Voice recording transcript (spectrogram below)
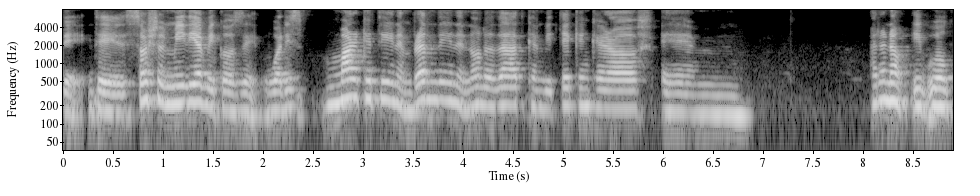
the, the social media because what is marketing and branding and all of that can be taken care of. Um, I don't know. It will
